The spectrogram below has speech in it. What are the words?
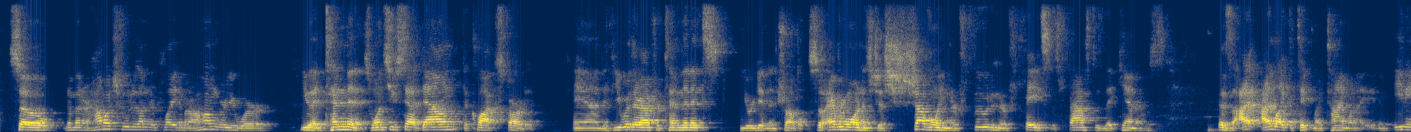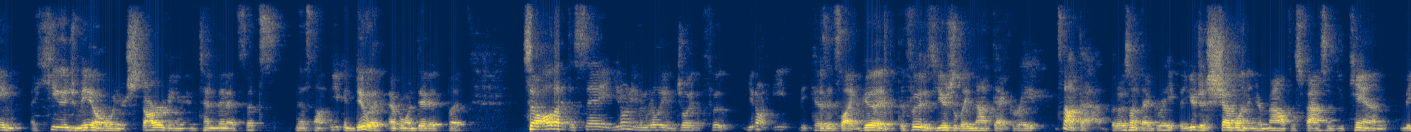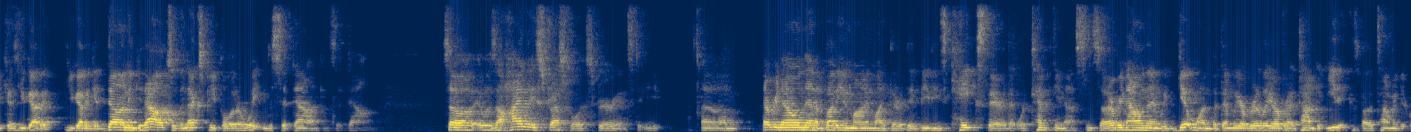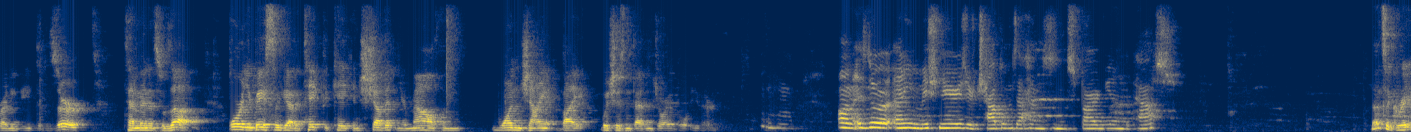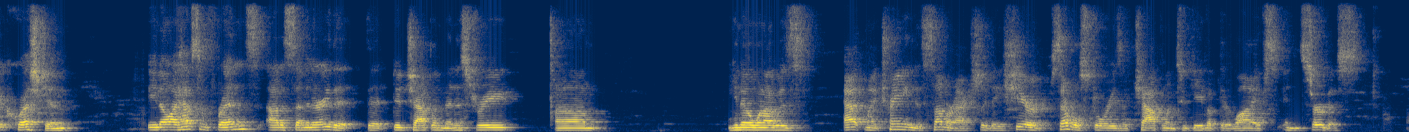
So no matter how much food was on your plate, no matter how hungry you were, you had 10 minutes. Once you sat down, the clock started. And if you were there after 10 minutes, you were getting in trouble. So everyone is just shoveling their food in their face as fast as they can. It was because I, I like to take my time when I eat. And eating a huge meal when you're starving in 10 minutes, that's that's not you can do it. Everyone did it. But so all that to say, you don't even really enjoy the food. You don't eat because it's like good. The food is usually not that great it's not bad, but it was not that great. But you're just shoveling in your mouth as fast as you can because you got to you got to get done and get out so the next people that are waiting to sit down can sit down. So it was a highly stressful experience to eat. Um, every now and then, a buddy of mine, like there, they'd be these cakes there that were tempting us, and so every now and then we'd get one, but then we were really ever had time to eat it because by the time we get ready to eat the dessert, ten minutes was up. Or you basically got to take the cake and shove it in your mouth in one giant bite, which isn't that enjoyable either. Mm-hmm. Um, is there any missionaries or chaplains that has inspired you in the past? That's a great question. You know, I have some friends out of seminary that that did chaplain ministry. Um, you know, when I was at my training this summer, actually, they shared several stories of chaplains who gave up their lives in service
